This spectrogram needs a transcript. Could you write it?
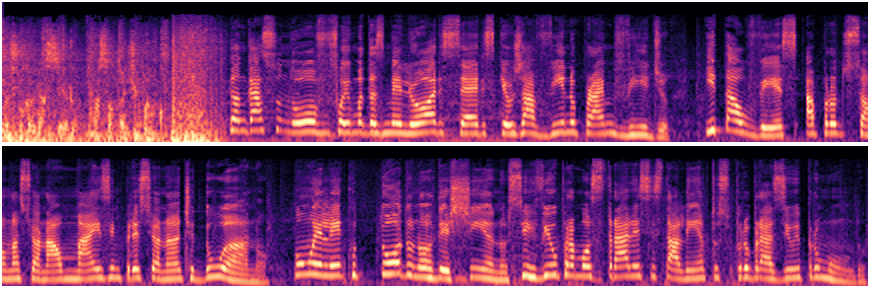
Eu sou cangaceiro, assaltante de banco. Cangaço Novo foi uma das melhores séries que eu já vi no Prime Video e talvez a produção nacional mais impressionante do ano. Com um elenco todo nordestino, serviu para mostrar esses talentos para o Brasil e para o mundo.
